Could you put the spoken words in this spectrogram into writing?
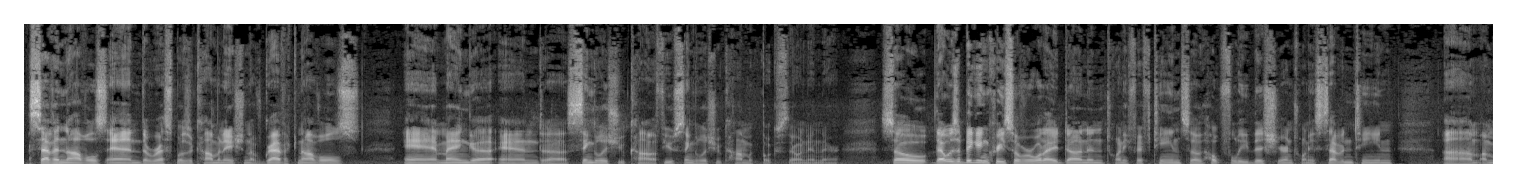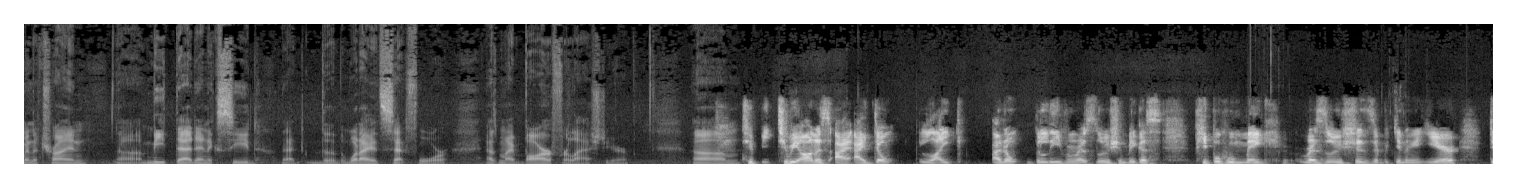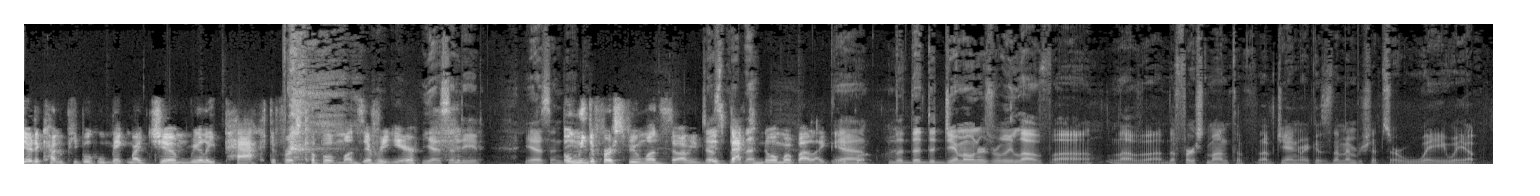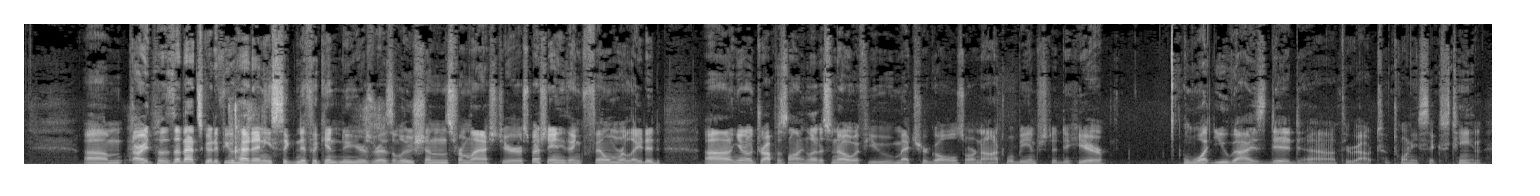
seven novels, and the rest was a combination of graphic novels and manga and uh, single issue com- a few single issue comic books thrown in there. So that was a big increase over what I had done in 2015. So hopefully this year in 2017, um, I'm going to try and uh, meet that and exceed that the, what I had set for as my bar for last year. Um, to be to be honest, I, I don't like I don't believe in resolution because people who make resolutions at the beginning of the year, they're the kind of people who make my gym really packed the first couple of months every year. Yes, indeed. Yes, indeed. Only the first few months, though. I mean, Just it's back that, to normal by like yeah, April. The, the the gym owners really love uh, love uh, the first month of, of January because the memberships are way way up. Um, all right, so, so that's good. If you had any significant New Year's resolutions from last year, especially anything film related, uh, you know, drop us a line. Let us know if you met your goals or not. We'll be interested to hear what you guys did uh, throughout 2016.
